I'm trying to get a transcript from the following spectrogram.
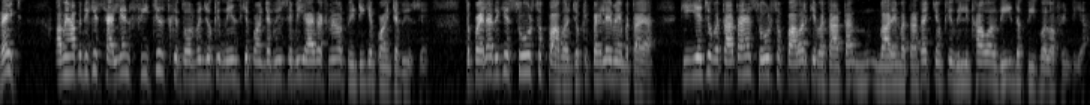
right अब यहाँ पे देखिए सैलियंट फीचर्स के तौर पे, जो कि मेंस के पॉइंट ऑफ़ व्यू से भी याद रखना है और पीटी के पॉइंट ऑफ़ व्यू से। तो पहला देखिए सोर्स ऑफ़ पावर जो कि पहले मैं बताया कि ये जो बताता है सोर्स ऑफ़ पावर की बताता, बारे में बताता है, क्योंकि लिखा हुआ we the people of India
